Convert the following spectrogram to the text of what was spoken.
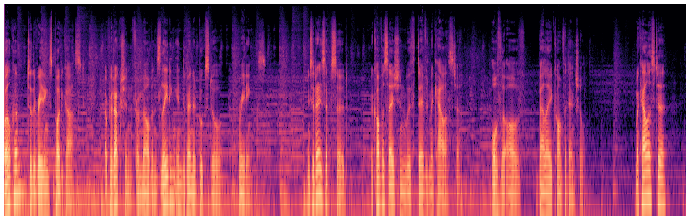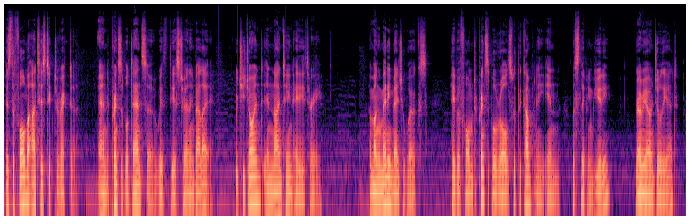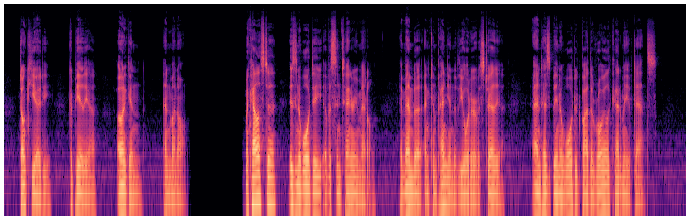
Welcome to the Readings Podcast, a production from Melbourne's leading independent bookstore, Readings. In today's episode, a conversation with David McAllister, author of Ballet Confidential. McAllister is the former artistic director and principal dancer with the Australian Ballet, which he joined in 1983. Among many major works, he performed principal roles with the company in The Sleeping Beauty, Romeo and Juliet, Don Quixote, Coppelia, Onegin, and Manon. McAllister is an awardee of a Centenary Medal, a member and companion of the Order of Australia, and has been awarded by the Royal Academy of Dance.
